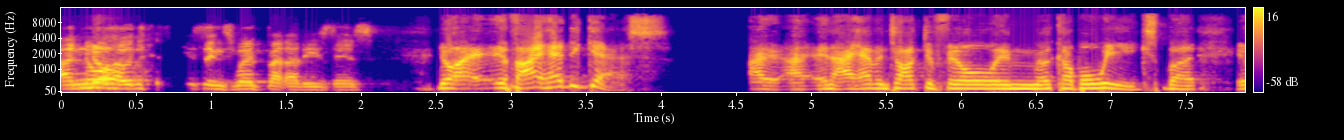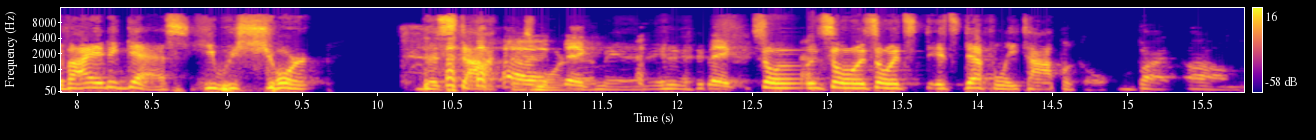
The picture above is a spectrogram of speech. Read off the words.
I know no, how these things work better these days. No, I, if I had to guess, I, I, and I haven't talked to Phil in a couple weeks, but if I had to guess, he was short the stock this morning. Big. I mean, Big. so so so it's it's definitely topical, but um,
